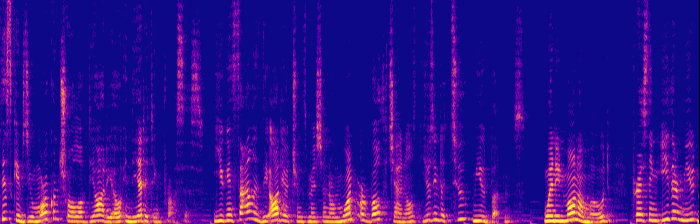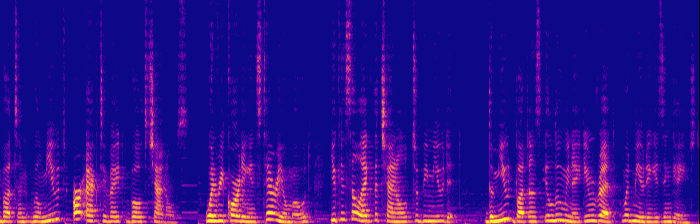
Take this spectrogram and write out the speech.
This gives you more control of the audio in the editing process. You can silence the audio transmission on one or both channels using the two mute buttons. When in mono mode, pressing either mute button will mute or activate both channels. When recording in stereo mode, you can select the channel to be muted. The mute buttons illuminate in red when muting is engaged.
